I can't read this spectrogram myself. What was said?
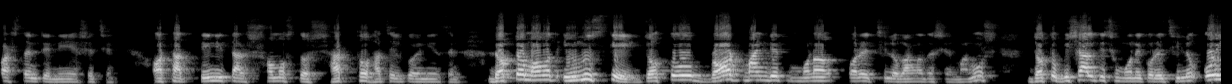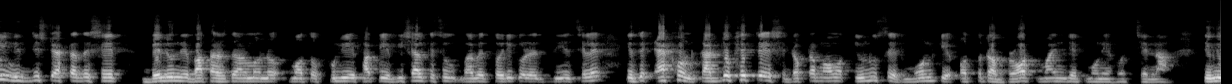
পার্সেন্টে নিয়ে এসেছেন। অর্থাৎ তিনি তার সমস্ত স্বার্থ হাসিল করে নিয়েছেন। ডক্টর মোহাম্মদ ইউনুসকে যত ব্রড মাইন্ডেড মনে করেছিল বাংলাদেশের মানুষ, যত বিশাল কিছু মনে করেছিল, ওই নির্দিষ্ট একটা দেশের বেলুনে বাতাস দেওয়ার মতো ফুলিয়ে ফাঁপিয়ে বিশাল কিছু ভাবে তৈরি করে দিয়েছিলেন। কিন্তু এখন কার্যক্ষেত্রে এসে ডক্টর মোহাম্মদ ইউনুসের মনকে অতটা ব্রড মাইন্ডেড মনে হচ্ছে না। তিনি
